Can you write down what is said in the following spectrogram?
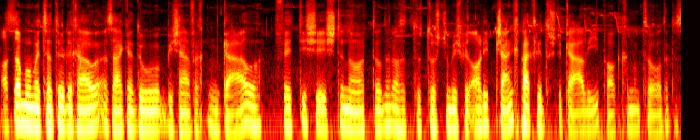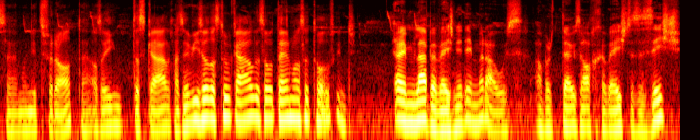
Also da muss man jetzt natürlich auch sagen, du bist einfach ein Gel-Fetischist, eine Art, oder? Also du tust zum Beispiel alle Geschenkpäckchen tust du Gel einpacken und so, oder? Das äh, muss ich jetzt verraten. Also das Gel, ich weiß nicht, wieso dass du Gel so dermaßen toll findest. Im Leben weisst du nicht immer alles. Aber diese Sachen weisst dass es ist.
